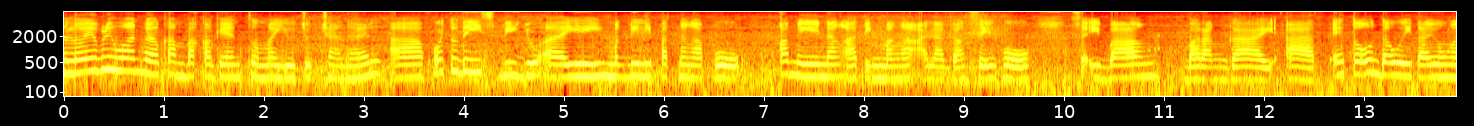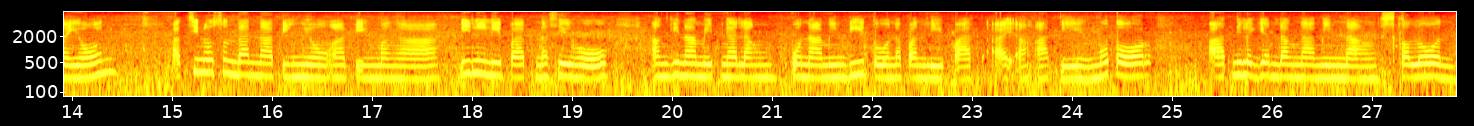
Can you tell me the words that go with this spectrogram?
Hello everyone! Welcome back again to my YouTube channel. Ah, for today's video ay maglilipat na nga po kami ng ating mga alagang seho sa ibang barangay. At eto on the way tayo ngayon at sinusundan natin yung ating mga nililipat na seho. Ang ginamit nga lang po namin dito na panlipat ay ang ating motor at nilagyan lang namin ng skalon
